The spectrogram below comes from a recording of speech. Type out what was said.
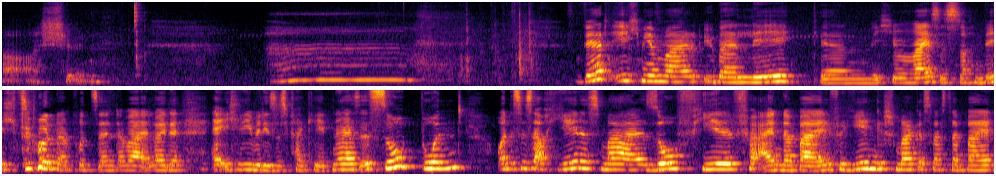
Oh, schön. Ah. werde ich mir mal überlegen. Ich weiß es noch nicht zu 100%, aber Leute, ey, ich liebe dieses Paket. Ne? Es ist so bunt und es ist auch jedes Mal so viel für einen dabei. Für jeden Geschmack ist was dabei.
